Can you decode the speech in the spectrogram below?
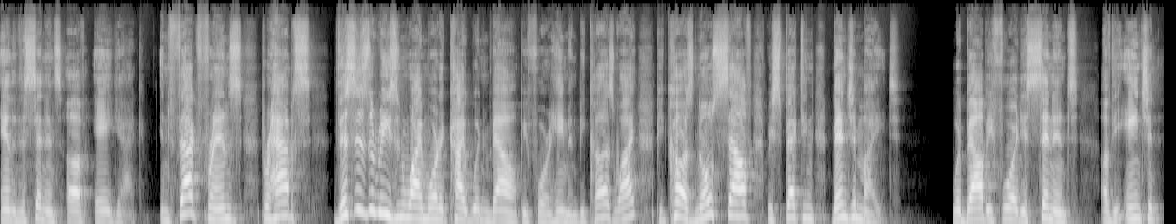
and the descendants of Agag. In fact, friends, perhaps this is the reason why Mordecai wouldn't bow before Haman. Because why? Because no self respecting Benjamite would bow before a descendant of the ancient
